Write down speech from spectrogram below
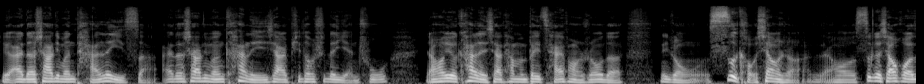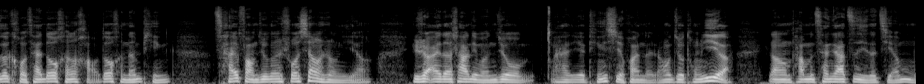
这个艾德沙利文谈了一次啊。艾德沙利文看了一下披头士的演出，然后又看了一下他们被采访时候的那种四口相声，然后四个小伙子口才都很好，都很能评，采访就跟说相声一样。于是艾德沙利文就哎也挺喜欢的，然后就同意了，让他们参加自己的节目。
